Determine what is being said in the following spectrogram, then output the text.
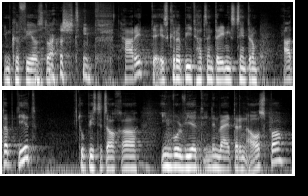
im Kaffeehaus da. Stimmt. Harry, der SK Rapid, hat sein Trainingszentrum adaptiert. Du bist jetzt auch äh, involviert in den weiteren Ausbau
